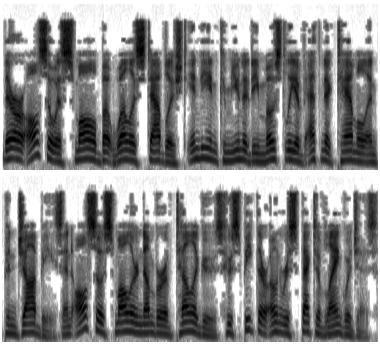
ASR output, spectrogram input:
There are also a small but well-established Indian community mostly of ethnic Tamil and Punjabis and also smaller number of Telugus who speak their own respective languages.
